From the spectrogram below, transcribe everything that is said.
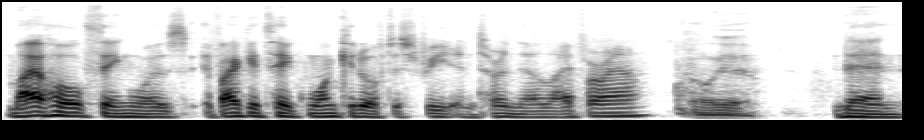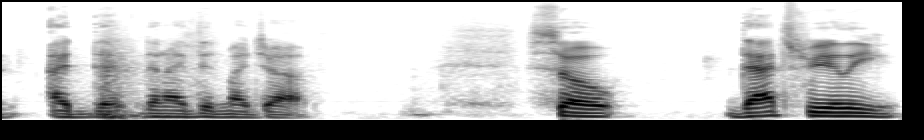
my whole thing was if I could take one kid off the street and turn their life around, Oh yeah. then I did, then I did my job. So that's really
